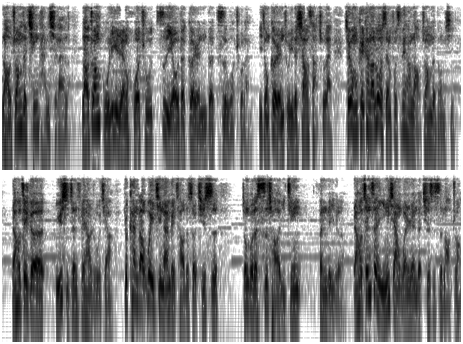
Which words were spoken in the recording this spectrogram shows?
老庄的清谈起来了，老庄鼓励人活出自由的个人的自我出来，一种个人主义的潇洒出来。所以我们可以看到《洛神赋》是非常老庄的东西，然后这个《女史箴》非常儒家。就看到魏晋南北朝的时候，其实中国的思潮已经分离了，然后真正影响文人的其实是老庄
